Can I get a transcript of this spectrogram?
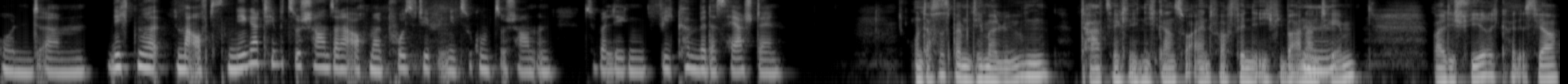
Und ähm, nicht nur immer auf das Negative zu schauen, sondern auch mal positiv in die Zukunft zu schauen und zu überlegen, wie können wir das herstellen. Und das ist beim Thema Lügen tatsächlich nicht ganz so einfach, finde ich, wie bei anderen mhm. Themen. Weil die Schwierigkeit ist ja,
